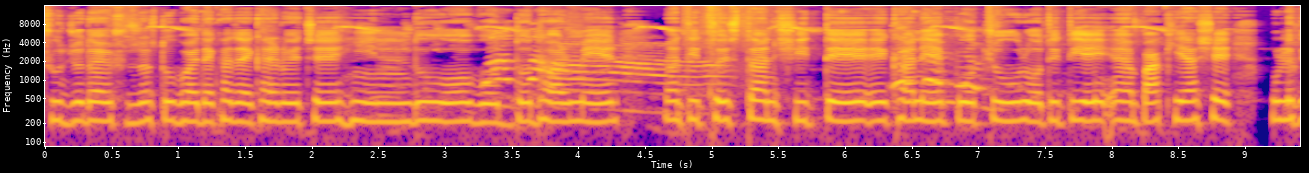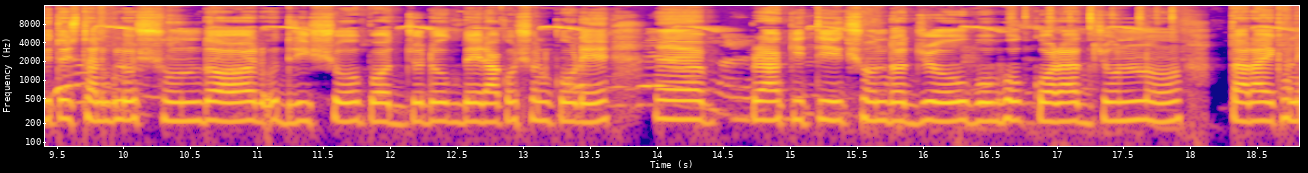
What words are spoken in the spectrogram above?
সূর্যোদয় ও সূর্যাস্ত উভয় দেখা যায়। এখানে রয়েছে হিন্দু ও বৌদ্ধ ধর্মের তীর্থস্থান, শীতে এখানে প্রচুর অতিথি পাখি আসে। উল্লেখিত স্থানগুলো সুন্দর দৃশ্য, পর্যটকদের আকর্ষণ করে প্রাকৃতিক সৌন্দর্য উপভোগ করার জন্য তারা এখানে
